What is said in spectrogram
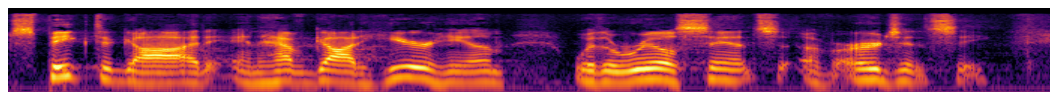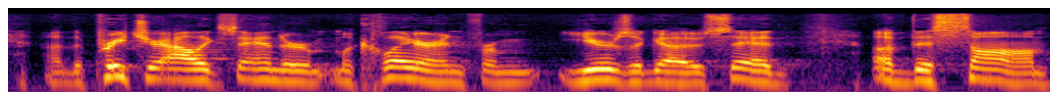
speak to God and have God hear him with a real sense of urgency. Uh, the preacher Alexander McLaren from years ago said of this psalm,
